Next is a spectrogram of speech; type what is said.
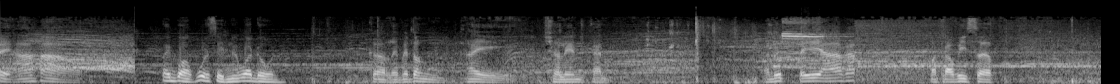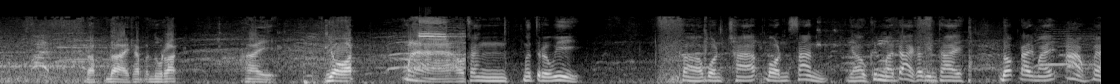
ยอ้าวไปบอกผู้ตัดสินนะว่าโดน ก็เลยไม่ต้องให้เชลเลนกัน อนุษตีอาครับปัตราวีเสิร์ฟรับได้ครับอนุรักษ์ให้ยอดแหมาเอาทางมัตรวีข่าว บอลช้าบอลสั้นยาวขึ้นมาได้ครับทีมไทยบล็อกได้ไหมอ้าวแม่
